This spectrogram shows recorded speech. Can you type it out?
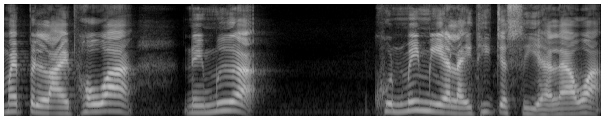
ไม่เป็นไรเพราะว่าในเมื่อคุณไม่มีอะไรที่จะเสียแล้วอะ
